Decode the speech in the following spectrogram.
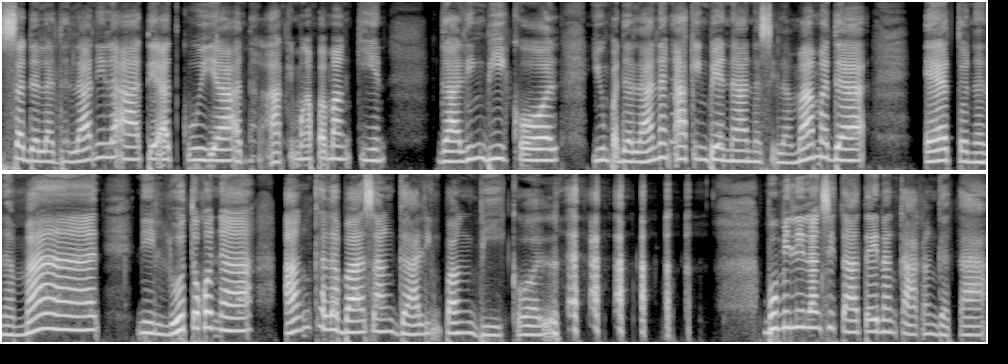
sa daladala nila ate at kuya at ng aking mga pamangkin galing Bicol, yung padala ng aking biyana na sila mamada. Eto na naman, niluto ko na ang kalabasang galing pang Bicol. Bumili lang si tatay ng kakanggata.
